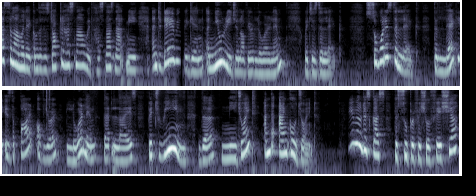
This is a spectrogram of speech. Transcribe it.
Assalamu alaikum, this is Dr. Hasana with Hasana's Anatomy and today we begin a new region of your lower limb which is the leg. So what is the leg? The leg is the part of your lower limb that lies between the knee joint and the ankle joint. We will discuss the superficial fascia,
